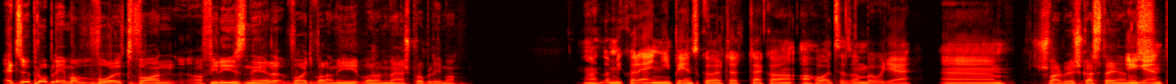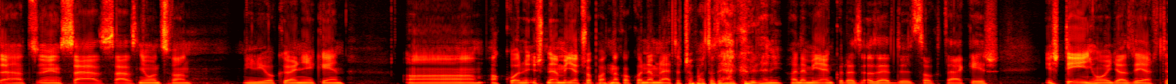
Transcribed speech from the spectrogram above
Edző probléma volt, van a Philliesnél, vagy valami, valami más probléma? Hát amikor ennyi pénzt költöttek a, a holt szezonban, ugye... Um, Schwarber és Castellanos. Igen, tehát 100-180 millió környékén, a, akkor, és nem megy a csapatnak, akkor nem lehet a csapatot elküldeni, hanem ilyenkor az, az edzőt szokták, és, és tény, hogy azért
